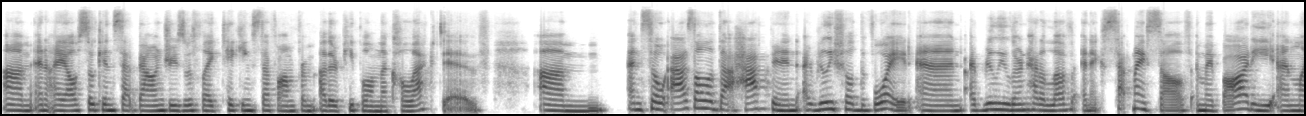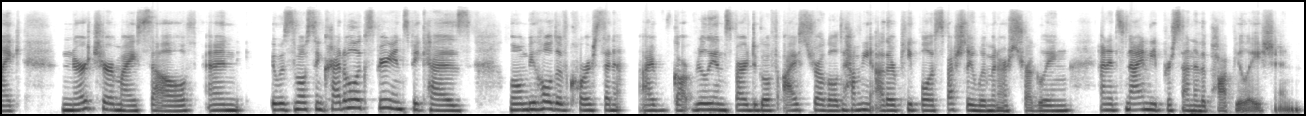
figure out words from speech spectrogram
Um, and I also can set boundaries with like taking stuff on from other people in the collective. Um, and so as all of that happened, I really filled the void and I really learned how to love and accept myself and my body and like nurture myself. And it was the most incredible experience because lo and behold, of course, then I got really inspired to go, if I struggled, how many other people, especially women, are struggling? And it's 90% of the population.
